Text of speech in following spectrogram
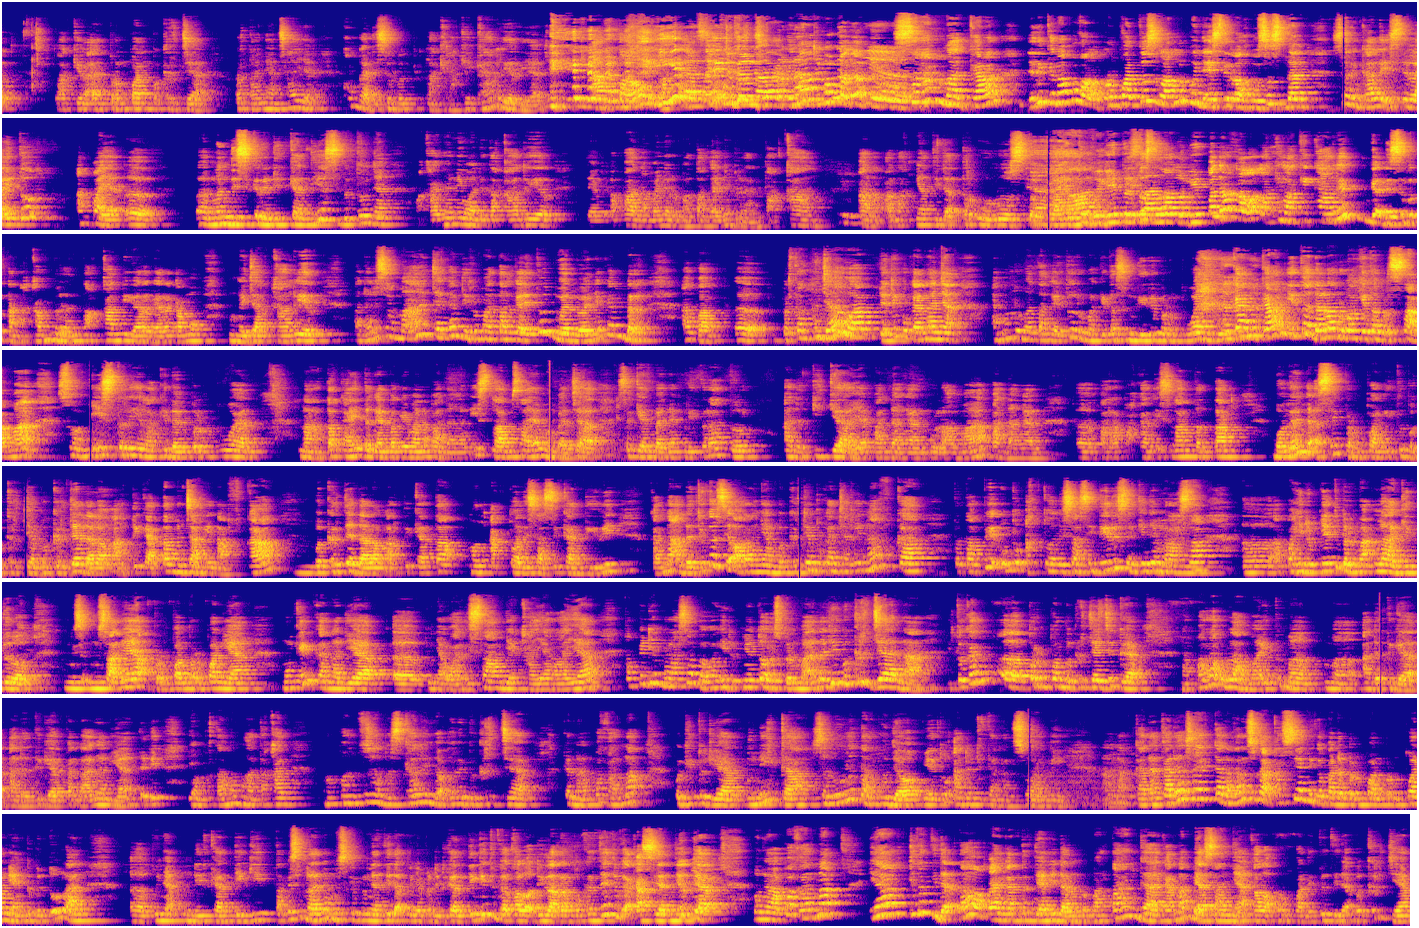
laki-laki perempuan pekerja. Pertanyaan saya, kok nggak disebut laki-laki karir ya? Atau Iya, saya juga nggak pernah. Cuma padahal sama kan? Jadi kenapa kalau perempuan itu selalu punya istilah khusus dan sering kali istilah itu apa ya eh, eh, mendiskreditkan dia sebetulnya makanya nih wanita karir apa namanya rumah tangganya berantakan. Anak-anaknya tidak terurus tuh Nah, kan. itu begitu Itu selalu gitu. padahal kalau laki-laki karir nggak disebut anak kamu berantakan nih gara-gara kamu mengejar karir. Padahal sama aja kan di rumah tangga itu dua-duanya kan ber apa eh, bertanggung jawab. Jadi bukan hanya emang rumah tangga itu rumah kita sendiri perempuan? Bukan kan? Itu adalah rumah kita bersama suami istri laki dan perempuan. Nah terkait dengan bagaimana pandangan Islam saya membaca sekian banyak literatur. Ada tiga ya pandangan ulama pandangan eh, para pakar Islam tentang boleh nggak sih perempuan itu bekerja? Bekerja dalam arti kata mencari nafkah bekerja dalam arti kata mengaktualisasikan diri. Karena ada juga sih orang yang bekerja bukan cari nafkah tetapi untuk aktualisasi diri sehingga dia merasa eh, apa hidupnya itu bermakna gitu loh. Mis- misalnya ya perempuan-perempuan yang mungkin karena dia eh, punya warisan dia kaya raya tapi dia merasa bahwa hidupnya itu harus bermakna dia bekerja. Nah itu kan eh, perempuan bekerja juga. Nah para ulama itu me- me- ada tiga ada tiga pandangan ya. Jadi yang pertama mengatakan perempuan itu sama sekali nggak boleh bekerja. Kenapa? Karena begitu dia menikah seluruh tanggung jawabnya itu ada di tangan suami Nah, kadang-kadang saya kadang-kadang suka kasihan nih kepada perempuan-perempuan yang kebetulan eh, punya pendidikan tinggi, tapi sebenarnya meskipun yang tidak punya pendidikan tinggi juga kalau dilarang bekerja juga kasihan juga. Mengapa? Karena ya kita tidak tahu apa yang akan terjadi dalam rumah tangga karena biasanya kalau perempuan itu tidak bekerja,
